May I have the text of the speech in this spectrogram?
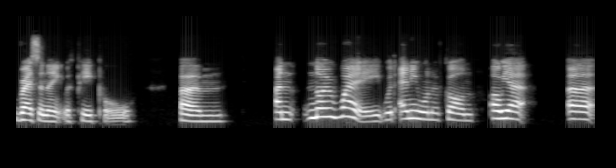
resonate with people um and no way would anyone have gone, oh, yeah, uh,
